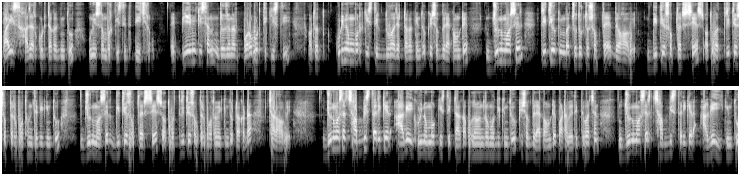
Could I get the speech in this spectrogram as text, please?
বাইশ হাজার কোটি টাকা কিন্তু উনিশ নম্বর কিস্তিতে দিয়েছিল। তাই পিএম কিষাণ যোজনার পরবর্তী কিস্তি, অর্থাৎ কুড়ি নম্বর কিস্তির দু হাজার টাকা কিন্তু কৃষকদের অ্যাকাউন্টে জুন মাসের তৃতীয় কিংবা চতুর্থ সপ্তাহে দেওয়া হবে। দ্বিতীয় সপ্তাহের শেষ অথবা তৃতীয় সপ্তাহের প্রথম থেকে কিন্তু জুন মাসের দ্বিতীয় সপ্তাহের শেষ অথবা তৃতীয় সপ্তাহের প্রথমে কিন্তু টাকাটা ছাড়া হবে। জুন মাসের ছাব্বিশ তারিখের আগেই কুড়ি নম্বর কিস্তির টাকা প্রধানমন্ত্রী মোদী কিন্তু কৃষকদের অ্যাকাউন্টে পাঠাবে। দেখতে পাচ্ছেন, জুন মাসের ছাব্বিশ তারিখের আগেই কিন্তু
